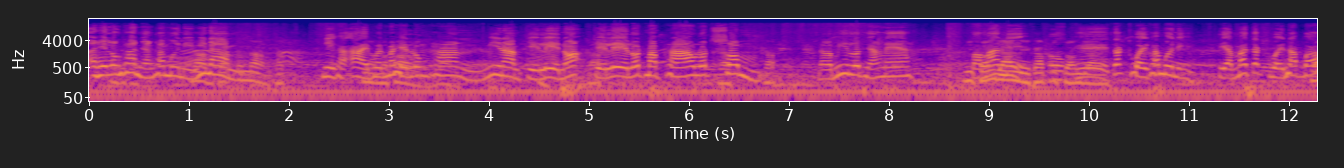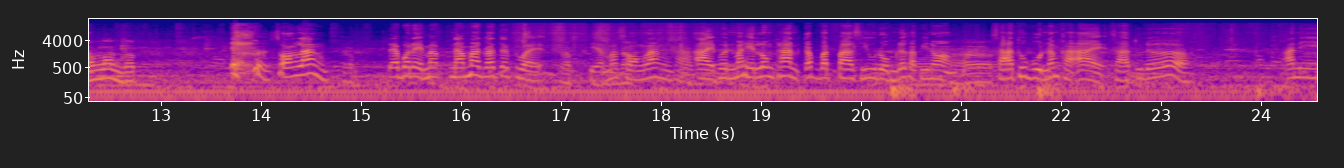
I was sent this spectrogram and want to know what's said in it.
อันเฮ็ดลงท่านหยังค่ะมื้อนี้ำมีน้ำ ต้นน้ำครับ นี่ค่ะอ้ายเพิ่นมาเฮ็ดลงท่าน มีน้ำเจเล่เนาะเจเล่รสมะพร้าวรสส้ม ครับแล้วก็มีรสหยังแน่มีประมาณสองอย่างนี้เลยครับโอมีสองเคอย่าง จักถ้วยค่ะมื้อนี้เตรียมมาจักถ้วยนับบ่ สองล่างครับ สองลังครับ แต่บ่ได้มานำมาว่าจักถ้วยครับเตรียมมาสองลังค่ะอ้ายเพิ่นมาเฮ็ดลงท่านกับวัดป่าศรีอุดมเด้อค่ะพี่น้อง ครับ สาธุบุญน้ำค่ะอ้ายสาธุเด้ออันนี้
